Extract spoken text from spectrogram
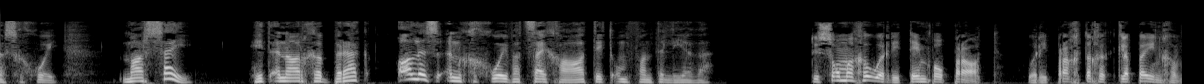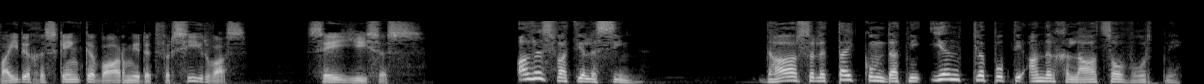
kus gegooi, maar sy het in haar gebrek alles ingegooi wat sy gehad het om van te lewe. Toe sommige oor die tempel praat, oor die pragtige klippe en gewyde geskenke waarmee dit versier was, sê Jesus: Alles wat julle sien, daar sal 'n tyd kom dat nie een klip op die ander gelaat sal word nie.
